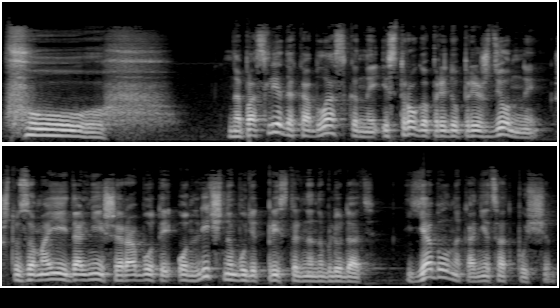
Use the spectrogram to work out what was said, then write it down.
Фу! Напоследок обласканный и строго предупрежденный, что за моей дальнейшей работой он лично будет пристально наблюдать, я был, наконец, отпущен.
